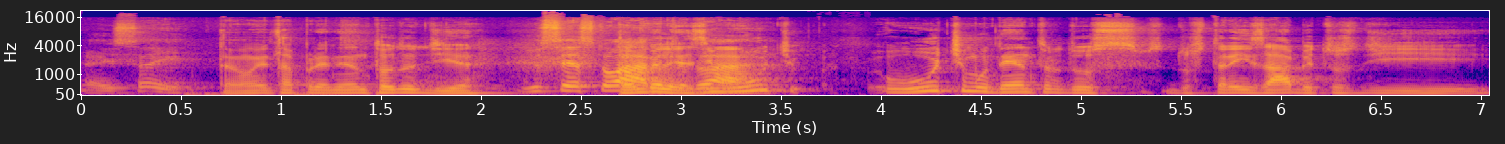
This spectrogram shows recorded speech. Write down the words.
É isso aí. Então ele está aprendendo todo dia. E o sexto então, hábito? beleza. E o último, o último dentro dos, dos três hábitos de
